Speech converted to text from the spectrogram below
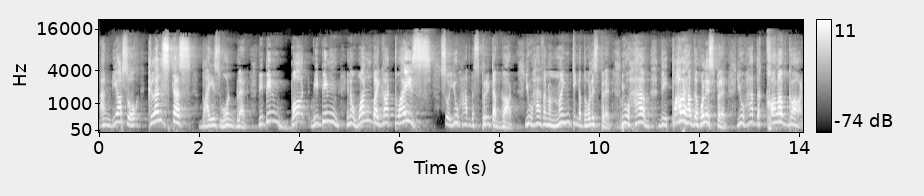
and he also cleansed us by his own blood. We've been bought, we've been, you know, won by God twice. So you have the Spirit of God. You have an anointing of the Holy Spirit. You have the power of the Holy Spirit. You have the call of God.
